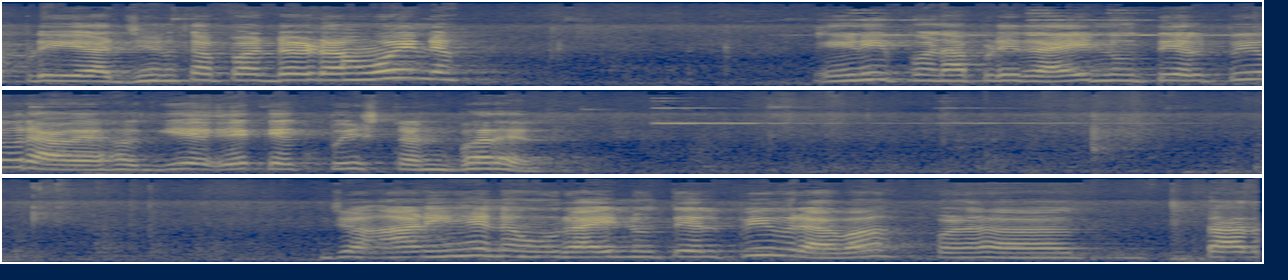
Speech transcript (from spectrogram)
આપણી આ ઝીણકા પાડડા હોય ને એની પણ આપણી રાઈનું તેલ પીવરાવે હગીએ એક એક પિસ્ટન ભરે. જો આણી હે ને હું રાઈનું તેલ પીવરાવા, પણ તાર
